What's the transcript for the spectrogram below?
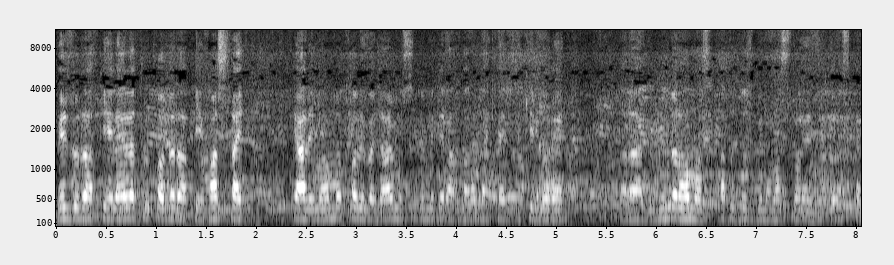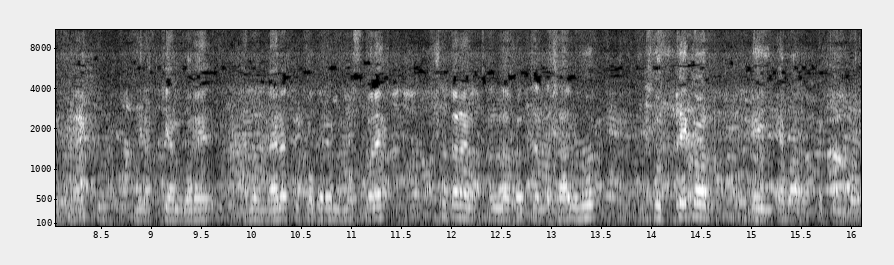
বেজুর রাতে, লাইলাতুল কদর রাতে ফার্স্ট নাইট আলী মোহাম্মদ খলিফা জামা মসজিদ মিদের আল্লাহর লেখায় জিকির করে। তারা বিভিন্ন রকম তসবি নামাজ পড়ে, জিকির আজকাল করে মিরাত কিয়াম করে এবং লাইলাতুল কদরের নামাজ পড়ে। সুতরাং আল্লাহ বাচ্চাল্লাহ শাহরুহ প্রত্যেকর এই এবার করে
